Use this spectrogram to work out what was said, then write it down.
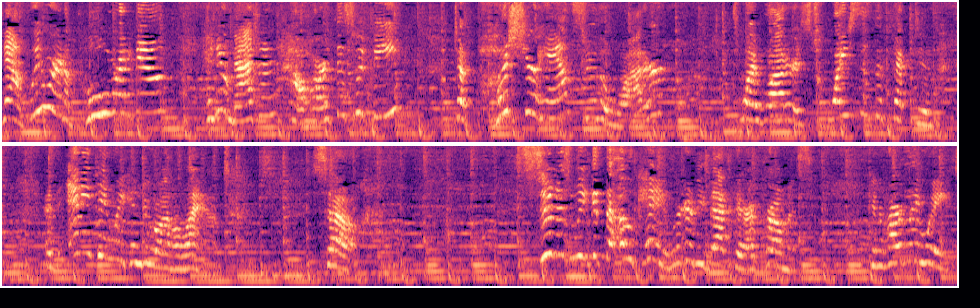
Now, if we were in a pool right now, can you imagine how hard this would be to push your hands through the water? Why water is twice as effective as anything we can do on the land. So, as soon as we get the okay, we're gonna be back there, I promise. Can hardly wait.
